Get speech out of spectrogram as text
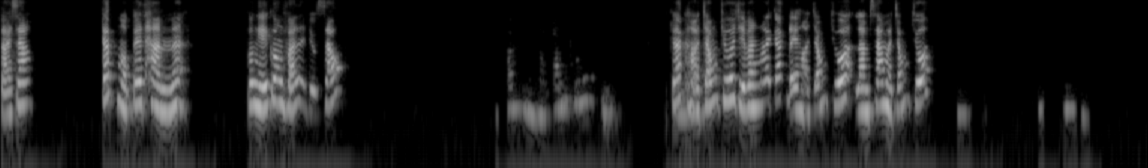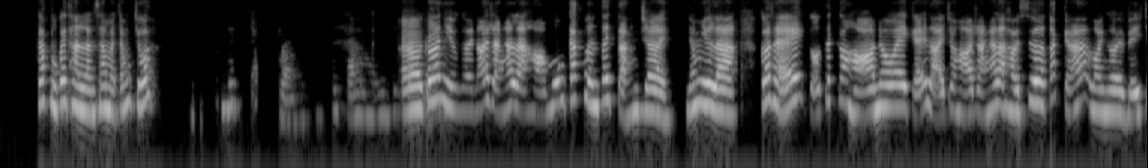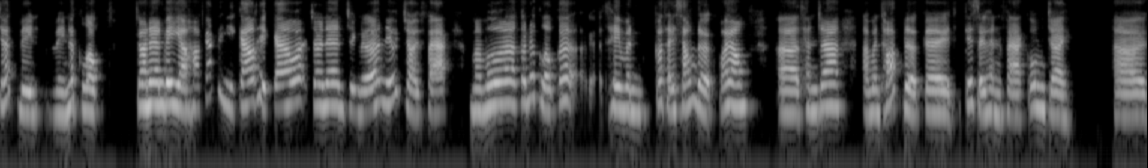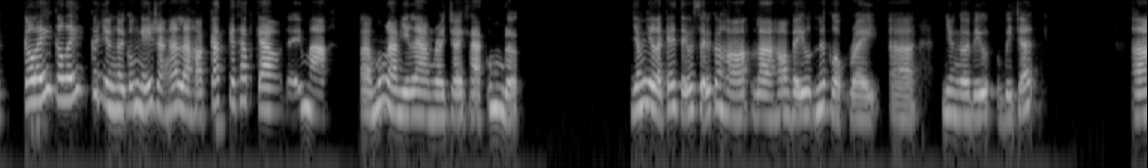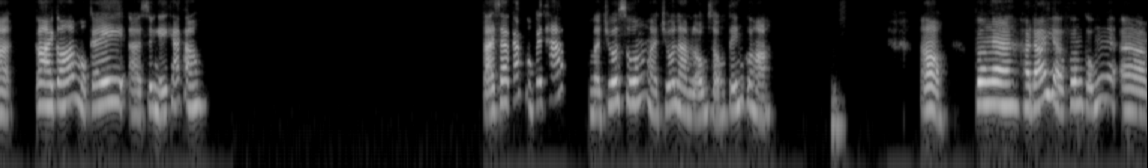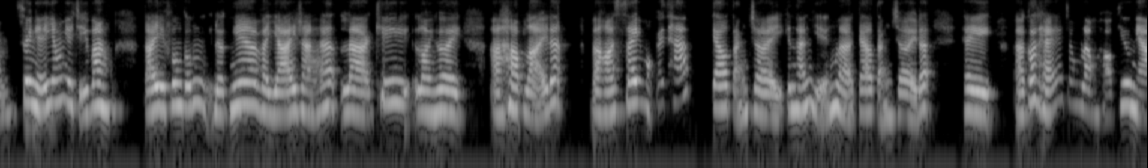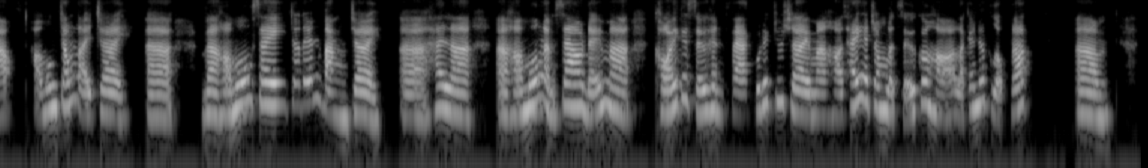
Tại sao? Cắt một cái thành á tôi nghĩ không phải là điều xấu. Các họ chống Chúa, chị Văn nói các để họ chống Chúa. Làm sao mà chống Chúa? Cắt một cái thành làm sao mà chống Chúa? À, có nhiều người nói rằng là họ muốn cắt lên tới tận trời. Giống như là có thể cổ tích của họ Noe kể lại cho họ rằng là hồi xưa tất cả loài người bị chết vì vì nước lụt. Cho nên bây giờ họ cắt cái gì cao thì cao á. Cho nên chừng nữa nếu trời phạt mà mưa có nước lụt á thì mình có thể sống được phải không? À, thành ra à, mình thoát được cái, cái sự hình phạt của ông trời. À, có lý có lý. Có nhiều người cũng nghĩ rằng á, là họ cắt cái tháp cao để mà à, muốn làm gì làm rồi trời phạt cũng không được. Giống như là cái tiểu sử của họ là họ bị nước lụt rồi à, nhiều người bị bị chết. À, có ai có một cái à, suy nghĩ khác không? Tại sao cắt một cái tháp mà Chúa xuống mà Chúa làm lộn xộn tiếng của họ? Oh, Phương à, hồi đó giờ Phương cũng à, suy nghĩ giống như chị Văn. Tại vì Phương cũng được nghe và dạy rằng á, là khi loài người à, hợp lại đó và họ xây một cái tháp cao tận trời kinh thánh diễn là cao tận trời đó thì à, có thể trong lòng họ kiêu ngạo họ muốn chống lại trời à, và họ muốn xây cho đến bằng trời à, hay là à, họ muốn làm sao để mà khỏi cái sự hình phạt của Đức Chúa Trời mà họ thấy ở trong lịch sử của họ là cái nước lục đó. À,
